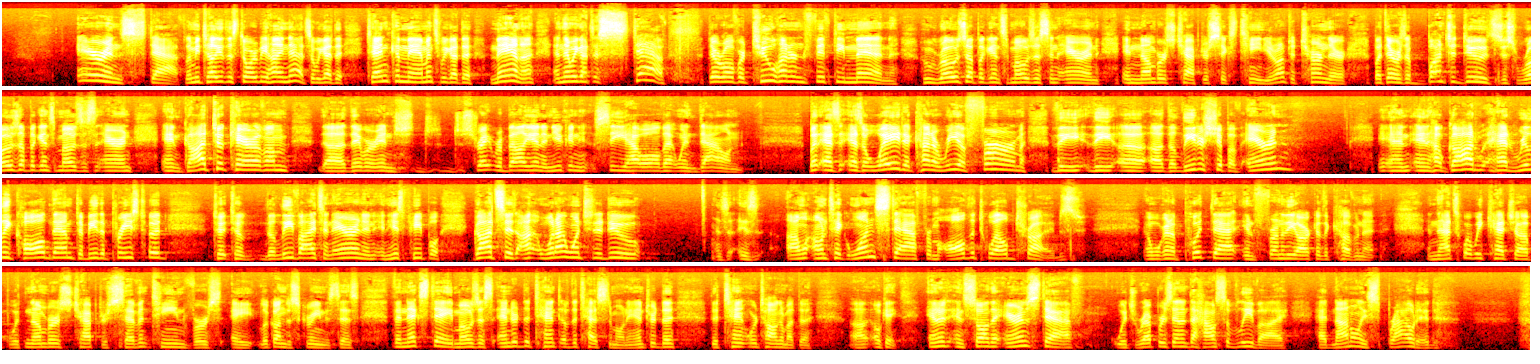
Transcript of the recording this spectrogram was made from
Aaron's staff. Let me tell you the story behind that. So we got the Ten Commandments, we got the manna, and then we got the staff. There were over 250 men who rose up against Moses and Aaron in Numbers chapter 16. You don't have to turn there, but there was a bunch of dudes just rose up against Moses and Aaron, and God took care of them. Uh, they were in straight rebellion, and you can see how all that went down but as, as a way to kind of reaffirm the, the, uh, uh, the leadership of Aaron and, and how God had really called them to be the priesthood to, to the Levites and Aaron and, and his people. God said, What I want you to do is, is I, want, I to take one staff from all the 12 tribes and we're going to put that in front of the Ark of the Covenant. And that's where we catch up with Numbers chapter 17, verse 8. Look on the screen. It says, The next day Moses entered the tent of the testimony, entered the, the tent we're talking about. The, uh, okay, entered and saw that Aaron's staff which represented the house of Levi, had not only sprouted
